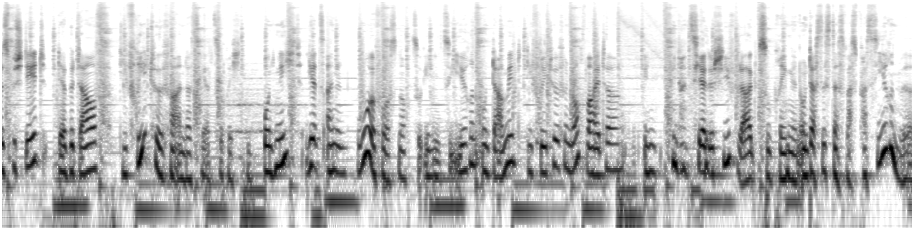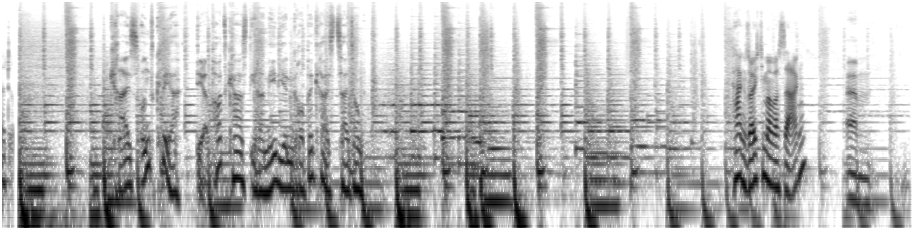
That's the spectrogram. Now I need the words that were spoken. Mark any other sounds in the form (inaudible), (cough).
Es besteht der Bedarf, die Friedhöfe anders herzurichten und nicht jetzt einen Ruheforst noch zu initiieren und damit die Friedhöfe noch weiter in finanzielle Schieflage zu bringen. Und das ist das, was passieren wird. Kreis und Quer, der Podcast Ihrer Mediengruppe Kreiszeitung. Hagen, soll ich dir mal was sagen? Ähm,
